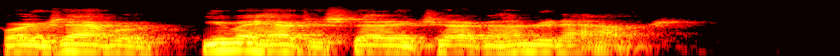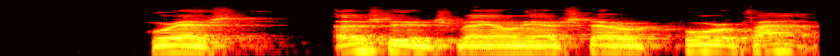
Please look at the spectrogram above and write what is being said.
For example, you may have to study Chuck 100 hours, whereas other students may only have to study four or five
